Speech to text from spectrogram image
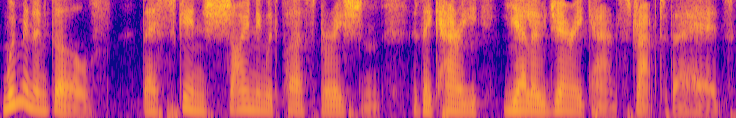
Women and girls, their skin shining with perspiration as they carry yellow jerry cans strapped to their heads,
